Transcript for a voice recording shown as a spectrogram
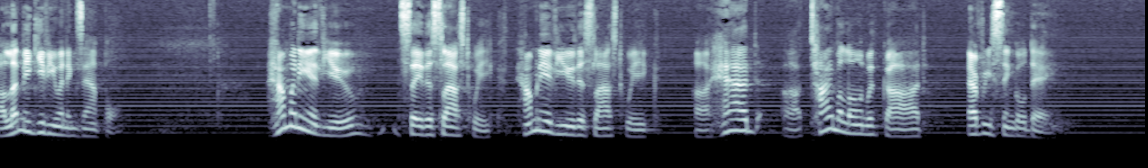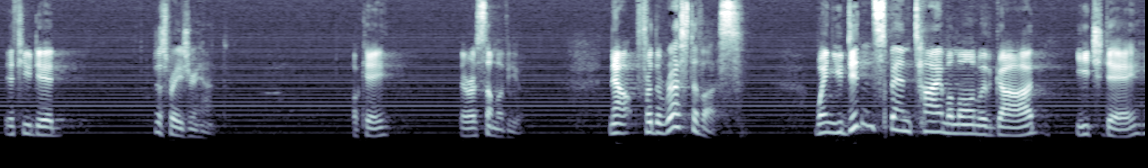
Uh, let me give you an example. How many of you, say this last week, how many of you this last week uh, had uh, time alone with God every single day? If you did, just raise your hand. Okay? There are some of you. Now, for the rest of us, when you didn't spend time alone with God each day,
